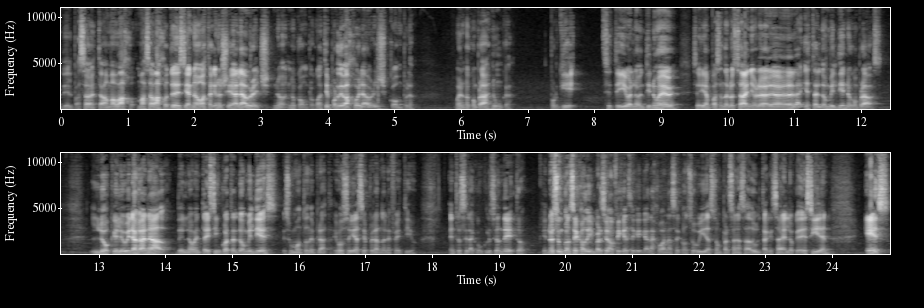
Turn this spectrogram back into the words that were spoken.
del pasado estaba más bajo, más abajo, entonces decía, no, hasta que no llegue al average, no, no compro. Cuando esté por debajo del average, compro. Bueno, no comprabas nunca, porque se te iba el 99, seguían pasando los años, bla, bla, bla, y hasta el 2010 no comprabas lo que le hubieras ganado del 95 hasta el 2010 es un montón de plata y vos seguías esperando en efectivo. Entonces la conclusión de esto, que no es un consejo de inversión, fíjense qué carajo van a hacer con su vida, son personas adultas que saben lo que deciden, es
